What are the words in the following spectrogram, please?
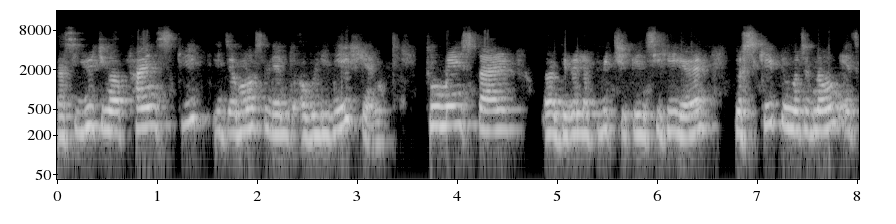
thus using a fine script is a Muslim obligation. Two main styles uh, developed, which you can see here. The script was known as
